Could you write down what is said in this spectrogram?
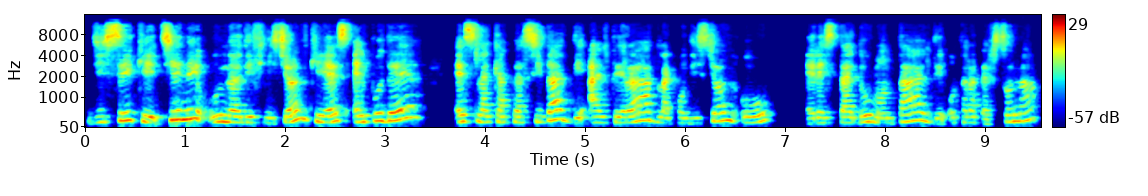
Dice que tiene una definición que es el poder es la capacidad de alterar la condición o el estado mental de otra persona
